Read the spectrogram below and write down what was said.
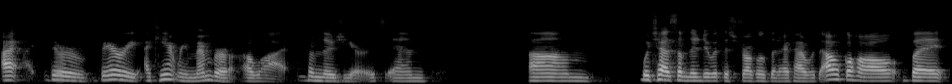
I they're very I can't remember a lot from those years. And um which has something to do with the struggles that I've had with alcohol but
